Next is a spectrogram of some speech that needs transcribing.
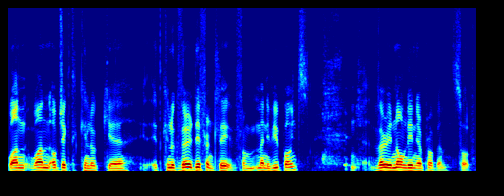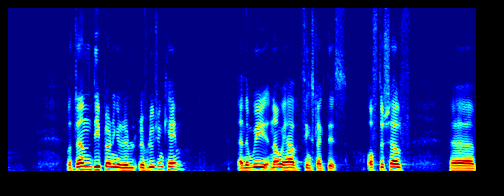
One one object can look uh, it can look very differently from many viewpoints. very non-linear problem to solve. But then deep learning re revolution came, and then we now we have things like this off-the-shelf uh,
